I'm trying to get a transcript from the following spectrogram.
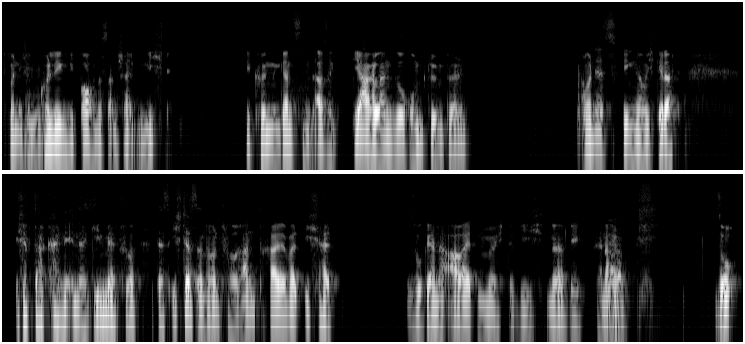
Ich meine, ich habe Mhm. Kollegen, die brauchen das anscheinend nicht. Die können den ganzen, also jahrelang so rumdümpeln. Und deswegen habe ich gedacht, ich habe da keine Energie mehr für, dass ich das anderen vorantreibe, weil ich halt so gerne arbeiten möchte, wie ich, ne, wie, keine Ja. Ahnung. So.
